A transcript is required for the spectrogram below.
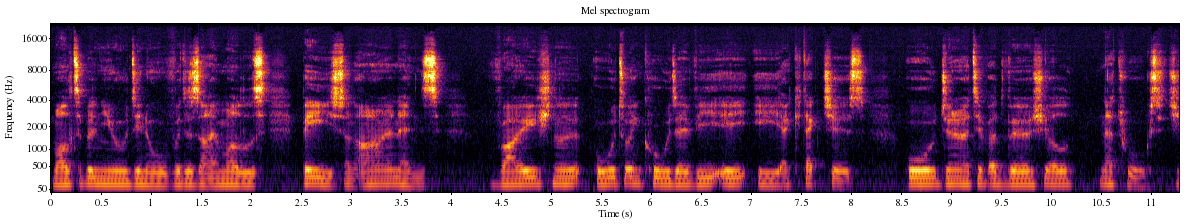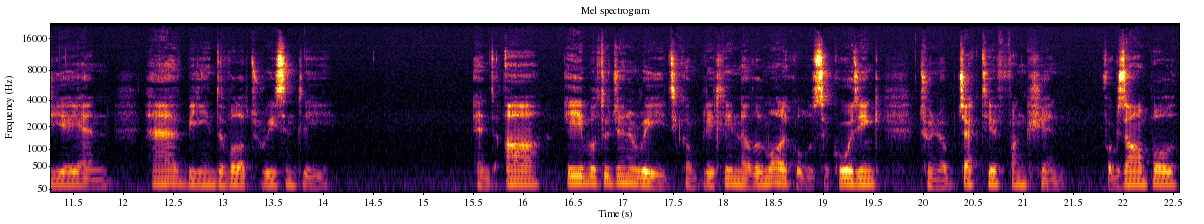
multiple new de novo design models based on RNNs, variational autoencoder VAE architectures, or generative adversarial networks GAN have been developed recently and are able to generate completely novel molecules according to an objective function. For example,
